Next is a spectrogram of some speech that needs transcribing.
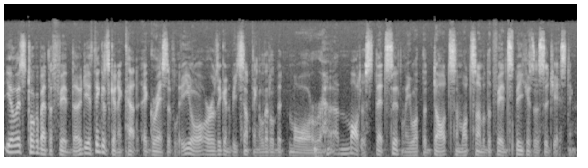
Yeah, let's talk about the Fed, though. Do you think it's going to cut aggressively, or, or is it going to be something a little bit more uh, modest? That's certainly what the dots and what some of the Fed speakers are suggesting.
